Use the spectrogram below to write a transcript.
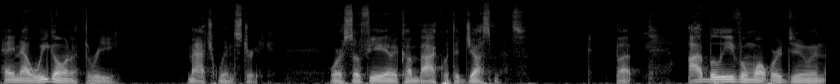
hey now we go on a 3 match win streak or Sophia going to come back with adjustments. But I believe in what we're doing.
